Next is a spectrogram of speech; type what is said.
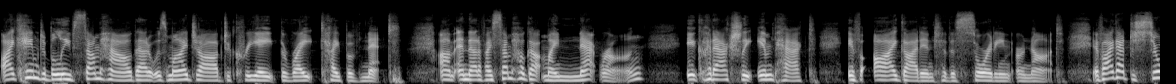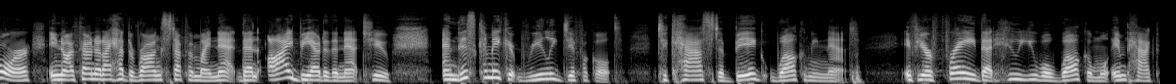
I came to believe somehow that it was my job to create the right type of net. Um, and that if I somehow got my net wrong, it could actually impact if I got into the sorting or not. If I got to and, you know, I found out I had the wrong stuff in my net, then I'd be out of the net too. And this can make it really difficult to cast a big welcoming net if you're afraid that who you will welcome will impact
